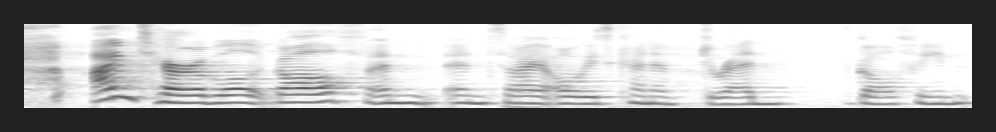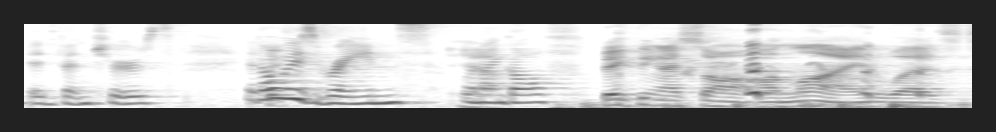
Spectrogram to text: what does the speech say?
I'm terrible at golf, and and so I always kind of dread golfing adventures. It always rains when Yeah. I golf. Big thing I saw online was,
